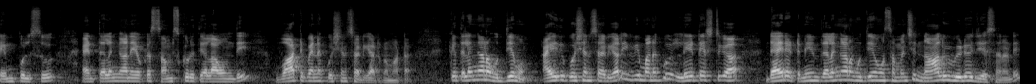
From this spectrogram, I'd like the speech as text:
టెంపుల్స్ అండ్ తెలంగాణ యొక్క సంస్కృతి ఎలా ఉంది వాటిపైన క్వశ్చన్స్ అడిగారు అనమాట ఇక తెలంగాణ ఉద్యమం ఐదు క్వశ్చన్స్ అడిగారు. ఇవి మనకు లేటెస్ట్గా డైరెక్ట్ నేను తెలంగాణ ఉద్యమం సంబంధించి నాలుగు వీడియో చేశానండి.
